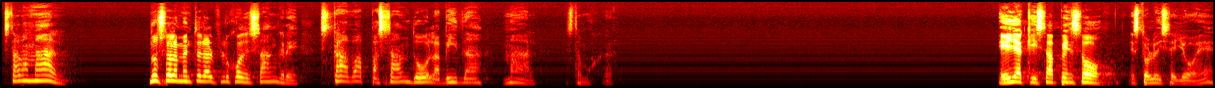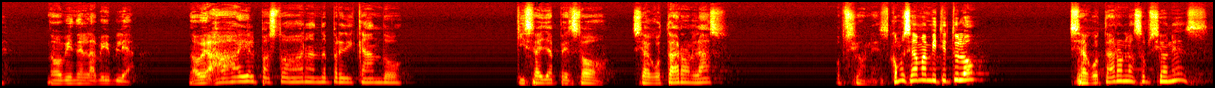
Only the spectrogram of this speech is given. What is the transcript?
Estaba mal. No solamente era el flujo de sangre, estaba pasando la vida mal esta mujer. Ella quizá pensó, esto lo hice yo, ¿eh? No viene en la Biblia. No ve, ay, el pastor anda predicando. Quizá ella pensó, se agotaron las opciones. ¿Cómo se llama mi título? ¿Se agotaron las opciones?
